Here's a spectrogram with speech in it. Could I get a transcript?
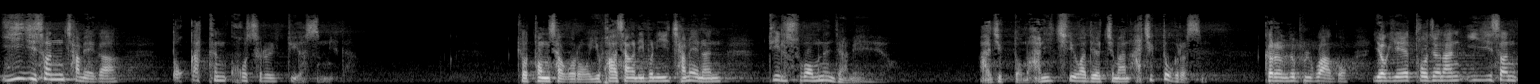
이지선 자매가 똑같은 코스를 뛰었습니다. 교통사고로 이 화상을 입은 이 자매는 뛸 수가 없는 자매예요. 아직도 많이 치료가 되었지만 아직도 그렇습니다. 그럼에도 불구하고 여기에 도전한 이지선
